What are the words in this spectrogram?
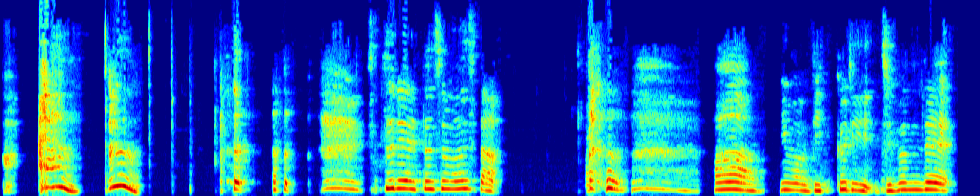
失礼いたしました。ああ、今びっくり、自分で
